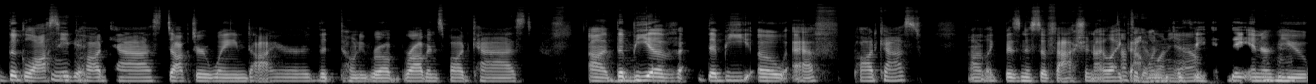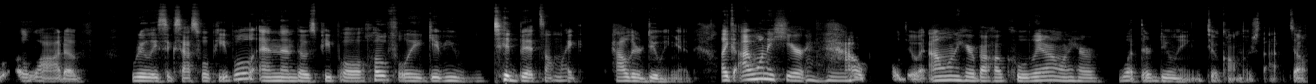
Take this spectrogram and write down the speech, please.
The Glossy Okay. podcast, Dr. Wayne Dyer, the Tony Rob- Robbins podcast, uh, the Mhm. B of the BOF podcast, uh, like Business of Fashion. I like That's that one one, yeah. they, they interview a lot of really successful people, and then those people hopefully give you tidbits on like how they're doing it. Like I want to hear Mhm. how people do it. I want to hear about how cool they are. I want to hear what they're doing to accomplish that. So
